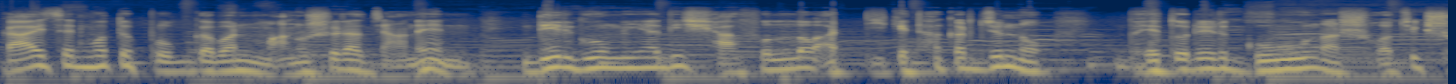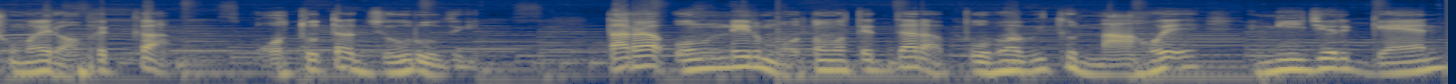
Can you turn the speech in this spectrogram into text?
কায়েসের মতো প্রজ্ঞাবান মানুষেরা জানেন, দীর্ঘমেয়াদী সাফল্য আর টিকে থাকার জন্য ভেতরের গুণ আর সঠিক সময়ের অপেক্ষা অতটা জরুরি। তারা অন্যের মতামতের দ্বারা প্রভাবিত না হয়ে নিজের জ্ঞান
